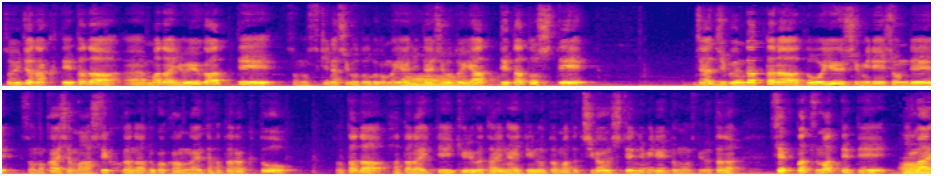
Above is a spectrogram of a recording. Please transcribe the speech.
そういうんじゃなくてただまだ余裕があってその好きな仕事とか、まあ、やりたい仕事をやってたとしてじゃあ自分だったらどういうシミュレーションでその会社回していくかなとか考えて働くとただ働いて給料が足りないというのとはまた違う視点で見れると思うんですけどただ切羽詰まってて今,、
